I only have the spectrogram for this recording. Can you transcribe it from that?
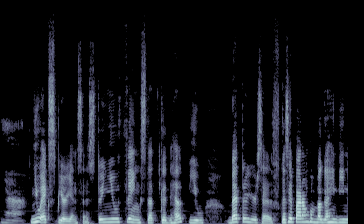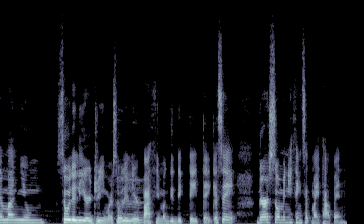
yeah. new experiences, to new things that could help you better yourself. Kasi parang kumbaga hindi naman yung solely your dream or solely your path yung magdidictate eh. Kasi there are so many things that might happen.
